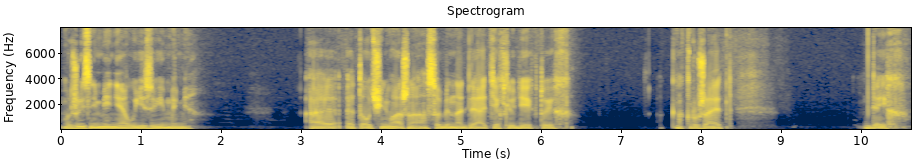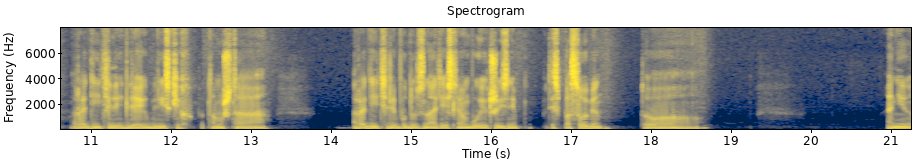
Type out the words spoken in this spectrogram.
в жизни менее уязвимыми. А это очень важно, особенно для тех людей, кто их окружает, для их родителей, для их близких, потому что родители будут знать, если он будет в жизни приспособен, то они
